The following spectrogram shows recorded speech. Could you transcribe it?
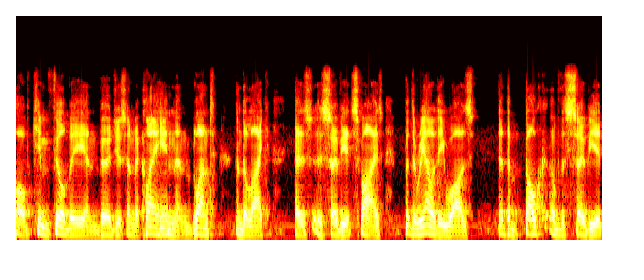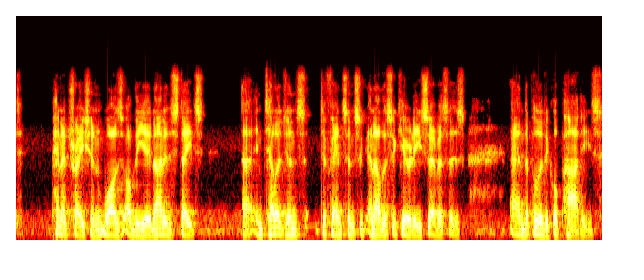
of Kim Philby and Burgess and Maclean and Blunt and the like as, as Soviet spies. But the reality was that the bulk of the Soviet penetration was of the United States uh, intelligence, defense, and, and other security services and the political parties.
